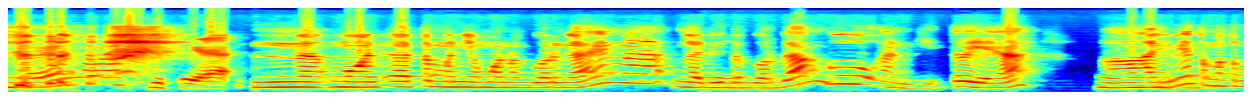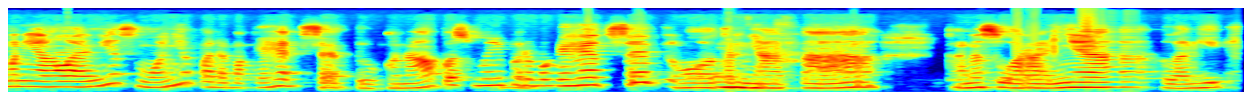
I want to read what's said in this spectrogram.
nggak enak gitu ya. nah, mau eh, temennya mau negor nggak enak, nggak ditegur ganggu kan gitu ya. Eh, Hmm. akhirnya teman-teman yang lainnya semuanya pada pakai headset tuh. Kenapa semuanya pada pakai headset? Oh Hmm. ternyata karena suaranya lagi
